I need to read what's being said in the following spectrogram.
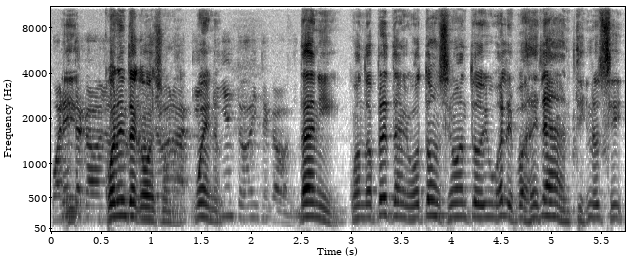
40 Eh, caballos. 40 Se caballos van a más. Bueno. 520 caballos. Dani, cuando apretan el botón se van todos iguales para adelante, no sé,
